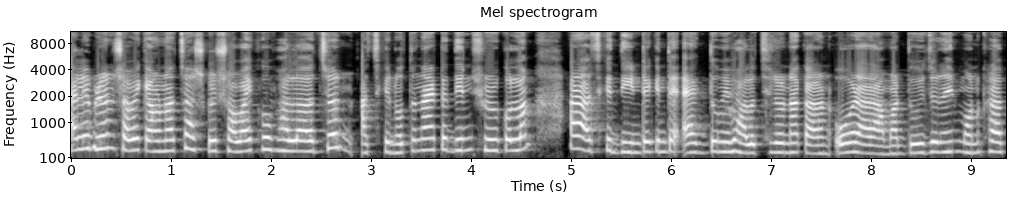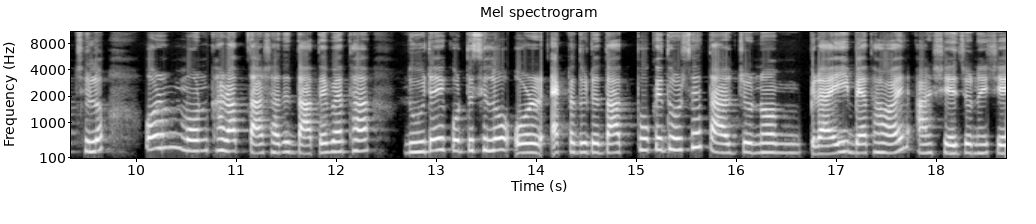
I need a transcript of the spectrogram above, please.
হ্যালো এভরিওয়ান, সবাই কেমন আছো? আশা করি সবাই খুব ভালো আছো। আজকে নতুন একটা দিন শুরু করলাম। আর আজকে দিনটা কিন্তু একদমই ভালো ছিল না, কারণ ওর আর আমার দুইজনেই মন খারাপ ছিল। ওর মন খারাপ, তার সাথে দাঁতে ব্যথা দুইটাই করতেছিল। ওর একটা দুইটা দাঁত পোকে ধরছে, তার জন্য প্রায়ই ব্যথা হয়। আর সেই জন্যই সে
